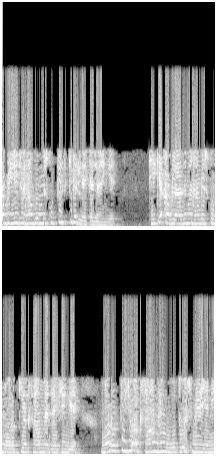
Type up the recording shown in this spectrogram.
اب یہ جو ہے، ہم اس کو کس کی لے کے جائیں گے؟ ٹھیک ہے، اب لازمن ہم اس کو مورب کی اقسام میں دیکھیں گے۔ مورب کی جو اقسام ہے وہ تو اس میں یعنی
